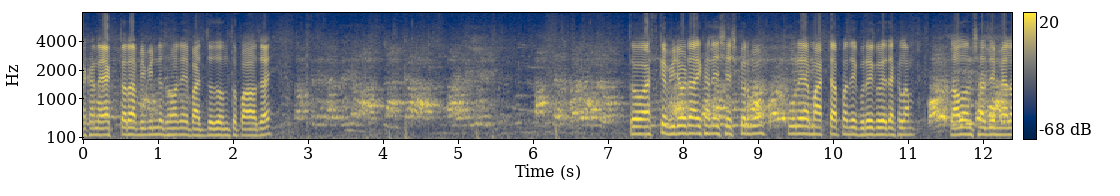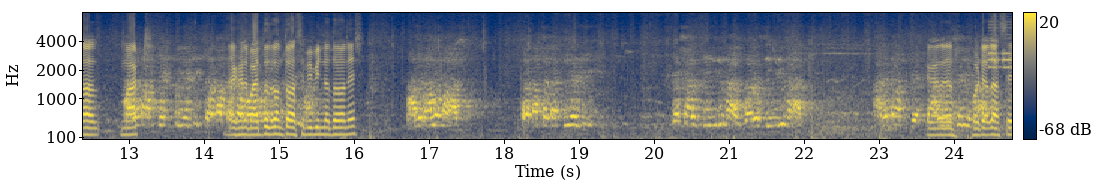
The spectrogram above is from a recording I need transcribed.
এখানে একতারা বিভিন্ন ধরনের বাদ্যযন্ত্র পাওয়া যায়। তো আজকে ভিডিওটা এখানে শেষ করব। পুরো মাঠটা আপনাদের ঘুরে ঘুরে দেখালাম। লালন সাজে মেলার মাঠ। এখানে বাদ্যযন্ত্র আছে বিভিন্ন ধরনের। এখানে হোটেল আছে?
